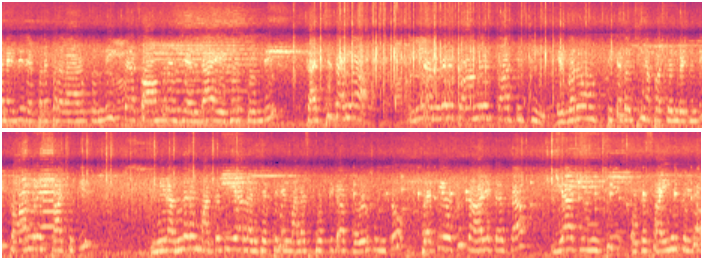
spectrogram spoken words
అనేది రెపరెపరలాడుతుంది. ఇక్కడ కాంగ్రెస్ జెండా ఎగురుతుంది. ఖచ్చితంగా మీరందరూ కాంగ్రెస్ పార్టీకి ఎవరు టికెట్ వచ్చిన పక్కన పెట్టింది కాంగ్రెస్ పార్టీకి మీరందరూ మద్దతు ఇవ్వాలని చెప్పి నేను మనస్ఫూర్తిగా కోరుకుంటూ ప్రతి ఒక్క కార్యకర్త ఇయాటి నుంచి ఒక సైనికులుగా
